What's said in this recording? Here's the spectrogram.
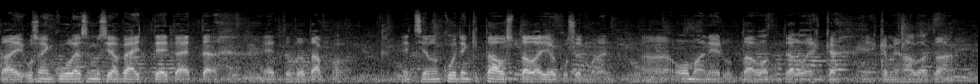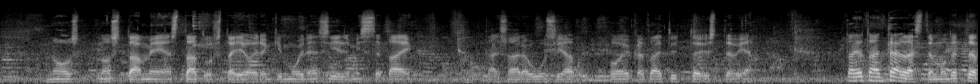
tai usein kuulee sellaisia väitteitä, että, että, tota, että siellä on kuitenkin taustalla joku semmoinen oman edun tavoittelu. Ehkä, ehkä me halutaan nostaa meidän statusta joidenkin muiden silmissä tai, tai saada uusia poika- tai tyttöystäviä tai jotain tällaista, mutta, että,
